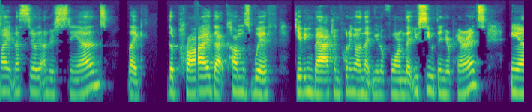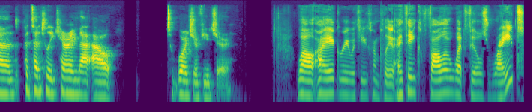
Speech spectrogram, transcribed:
might necessarily understand like the pride that comes with giving back and putting on that uniform that you see within your parents and potentially carrying that out towards your future. Well, I agree with you completely. I think follow what feels right.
